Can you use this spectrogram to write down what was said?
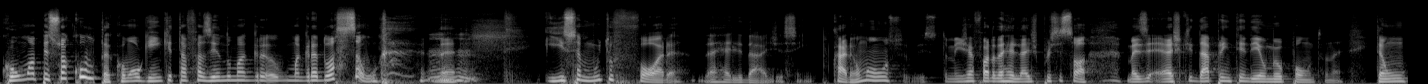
com uma pessoa culta, como alguém que está fazendo uma, uma graduação, né? Uhum. E isso é muito fora da realidade, assim. Cara, é um monstro. Isso também já é fora da realidade por si só. Mas acho que dá para entender o meu ponto, né? Então,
